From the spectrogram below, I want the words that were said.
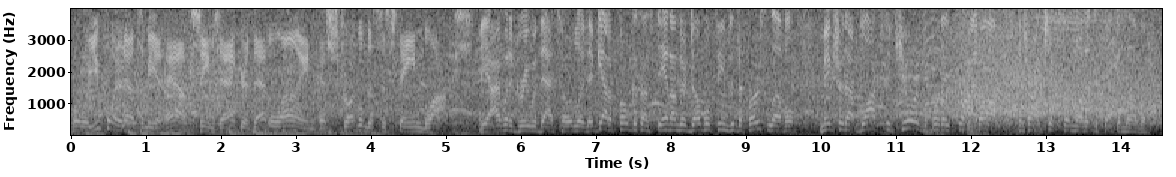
Well, what you pointed out to me at half seems accurate. That line has struggled to sustain blocks. Yeah, I would agree with that totally. They've got to focus on staying on their double teams at the first level, make sure that block's secured before they slide off and try and chip someone at the second level.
